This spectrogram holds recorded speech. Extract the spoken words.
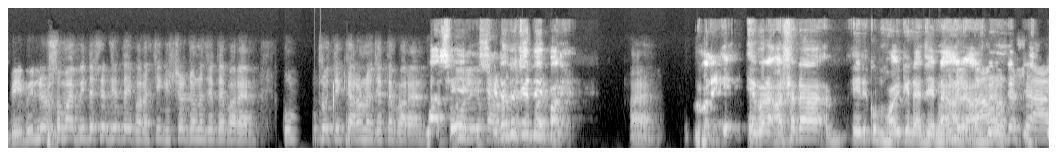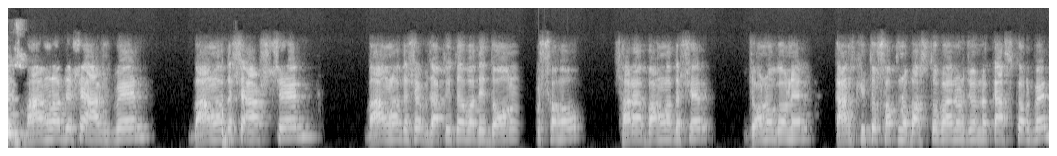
বিভিন্ন সময় বিদেশে যেতেই পারেন চিকিৎসার জন্য যেতে পারেন কূটনৈতিক কারণে যেতে পারেন সেটা তো যেতেই পারে। হ্যাঁ। মানে এবার আশাটা এরকম হয় কিনা যে না বাংলাদেশে আসবেন বাংলাদেশে আসছেন বাংলাদেশের জাতীয়তাবাদী দল সহ সারা বাংলাদেশের জনগণের কাঙ্ক্ষিত স্বপ্ন বাস্তবায়নের জন্য কাজ করবেন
